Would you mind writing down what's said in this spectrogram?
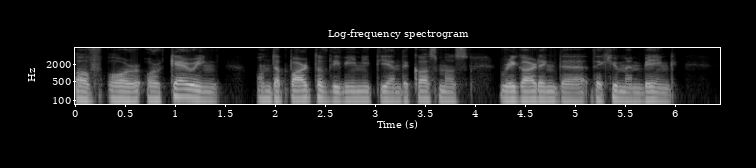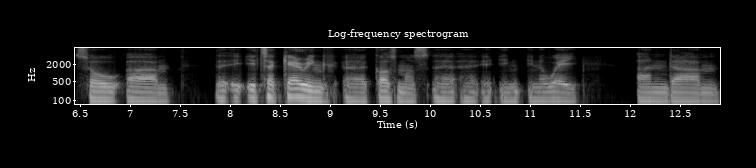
of or or caring on the part of divinity and the cosmos regarding the the human being. So um, it's a caring uh, cosmos uh, uh, in in a way, and um,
